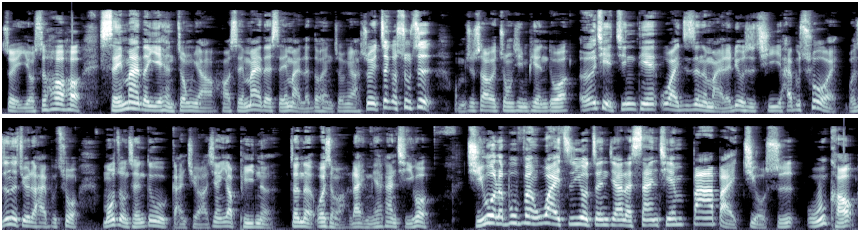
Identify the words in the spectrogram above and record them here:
所以有时候哈，谁卖的也很重要，哈，谁卖的谁买的都很重要，所以这个数字我们就稍微中心偏多，而且今天外资真的买了六十七，还不错诶，我真的觉得还不错，某种程度感觉好像要拼了，真的，为什么？来，你看看期货，期货的部分外资又增加了三千八百九十五口，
